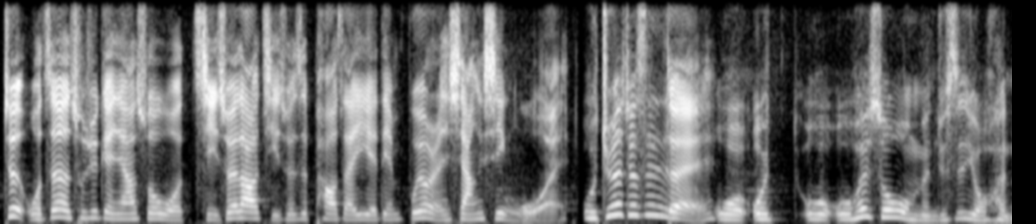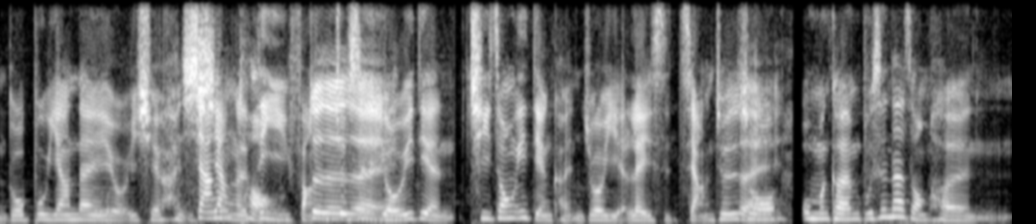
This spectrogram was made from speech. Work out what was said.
就我真的出去跟人家说我几岁到几岁是泡在夜店，不会有人相信我。哎，我觉得就是对我我我我会说，我们就是有很多不一样，但也有一些很像的地方。就是有一点，其中一点可能就也类似这样，就是说我们可能不是那种很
